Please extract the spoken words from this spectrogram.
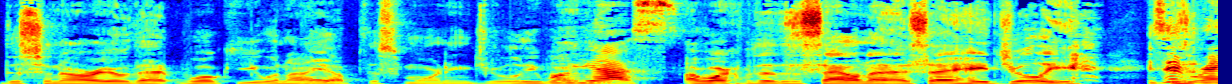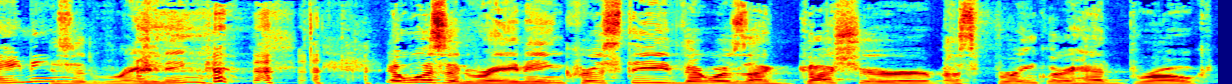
the scenario that woke you and I up this morning, Julie. Oh, when oh, yes. I walk up to the sauna and I say, Hey, Julie. Is it is raining? It, is it raining? it wasn't raining, Christy. There was a gusher, a sprinkler head broke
